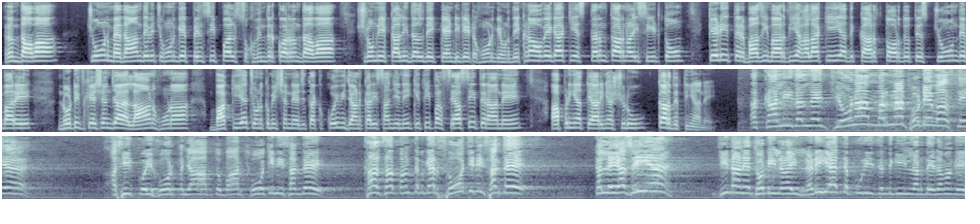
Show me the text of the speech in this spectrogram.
ਰੰਧਾਵਾ ਚੋਣ ਮੈਦਾਨ ਦੇ ਵਿੱਚ ਹੋਣਗੇ। ਪ੍ਰਿੰਸੀਪਲ ਸੁਖਵਿੰਦਰ ਕੌਰ ਰੰਧਾਵਾ ਸ਼੍ਰੋਮਣੀ ਅਕਾਲੀ ਦਲ ਦੇ ਕੈਂਡੀਡੇਟ ਹੋਣਗੇ। ਹੁਣ ਦੇਖਣਾ ਹੋਵੇਗਾ ਕਿ ਇਸ ਤਰਨਤਾਰਨ ਵਾਲੀ ਸੀਟ ਤੋਂ ਕਿਹੜੀ ਧਿਰਬਾਜ਼ੀ ਮਾਰਦੀ ਹੈ? ਹਾਲਾਂਕਿ ਅਧਿਕਾਰਤ ਤੌਰ ਦੇ ਉੱਤੇ ਇਸ ਚੋਣ ਦੇ ਬਾਰੇ ਨੋਟੀਫਿਕੇਸ਼ਨ ਜਾਂ ਐਲਾਨ ਹੋਣਾ ਬਾਕੀ ਹੈ। ਚੋਣ ਕਮਿਸ਼ਨ ਨੇ ਅਜੇ ਤੱਕ ਕੋਈ ਵੀ ਜਾਣਕਾਰੀ ਸਾਂਝੀ ਨਹੀਂ ਕੀਤੀ, ਪਰ ਸਿਆਸੀ ਧਿਰਾਂ ਨੇ ਆਪਣੀਆਂ ਤਿਆਰੀਆਂ ਸ਼ੁਰੂ ਕਰ ਦਿੱਤੀਆਂ ਨੇ। ਅਕਾਲੀ ਦਲ ਨੇ ਜਿਉਣਾ ਮਰਨਾ ਤੁਹਾਡੇ ਵਾਸਤੇ ਹੈ। ਅਸੀਂ ਕੋਈ ਹੋਰ ਪੰਜਾਬ ਤੋਂ ਬਾਹਰ ਸੋਚ ਹੀ ਨਹੀਂ ਸਕਦੇ। ਖਾਲਸਾ ਪੰਥ ਬਗੈਰ ਸੋਚ ਹੀ ਨਹੀਂ ਸਕਦੇ। ਕੱਲੇ ਅਸੀਂ ਆ ਜਿਨ੍ਹਾਂ ਨੇ ਤੁਹਾਡੀ ਲੜਾਈ ਲੜੀ ਹੈ ਤੇ ਪੂਰੀ ਜ਼ਿੰਦਗੀ ਲੜਦੇ ਰਵਾਂਗੇ।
